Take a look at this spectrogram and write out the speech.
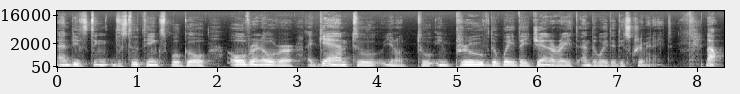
and these thing, these two things will go over and over again to you know to improve the way they generate and the way they discriminate. Now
